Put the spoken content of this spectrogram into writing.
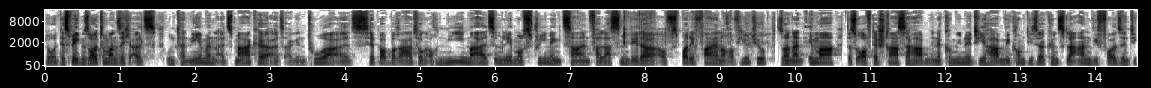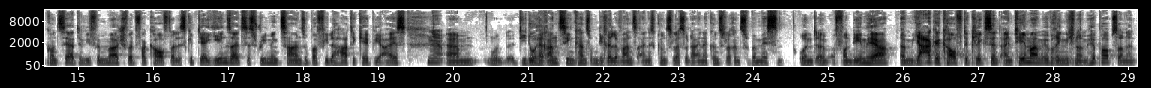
So, deswegen sollte man sich als Unternehmen, als Marke, als Agentur, als Hip-Hop-Beratung auch niemals im Leben auf Streaming-Zahlen verlassen, weder auf Spotify noch auf YouTube, sondern immer das Ohr auf der Straße haben, in der Community haben, wie kommt dieser Künstler an, wie voll sind die Konzerte, wie viel Merch wird verkauft, weil es gibt ja jenseits der Streaming-Zahlen super viele harte KPIs, Ja. ähm, die du heranziehen kannst, um die Relevanz eines Künstlers oder einer Künstlerin zu bemessen. Und ähm, von dem her, ähm, ja, gekaufte Klicks sind ein Thema, im Übrigen nicht nur im Hip-Hop, sondern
